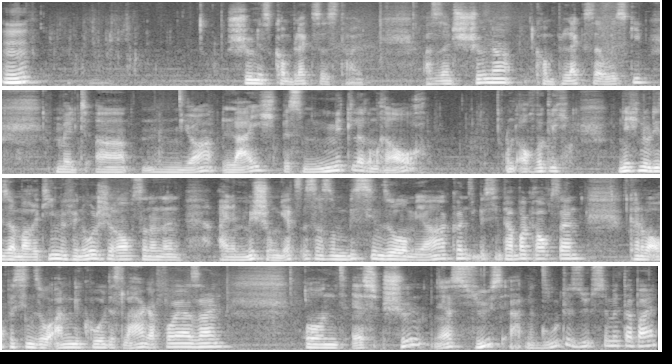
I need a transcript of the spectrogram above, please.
Mhm. Schönes, komplexes Teil. Also ein schöner, komplexer Whisky mit äh, ja, leicht bis mittlerem Rauch und auch wirklich nicht nur dieser maritime phenolische Rauch, sondern ein, eine Mischung. Jetzt ist das so ein bisschen so, ja, könnte ein bisschen Tabakrauch sein, kann aber auch ein bisschen so angekohltes Lagerfeuer sein. Und er ist schön, er ist süß, er hat eine gute Süße mit dabei.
